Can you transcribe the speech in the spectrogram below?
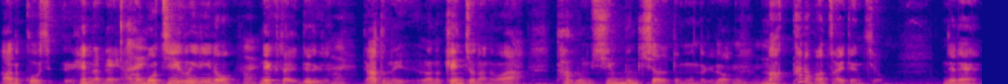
あのこう変なねあのはい。モチーフ入りのはい。ネクタイ出てくる、はい。であとねあの顕著なのは多分新聞記者だと思うんだけど、真っ赤なパンツ履いてるんですよ。でね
